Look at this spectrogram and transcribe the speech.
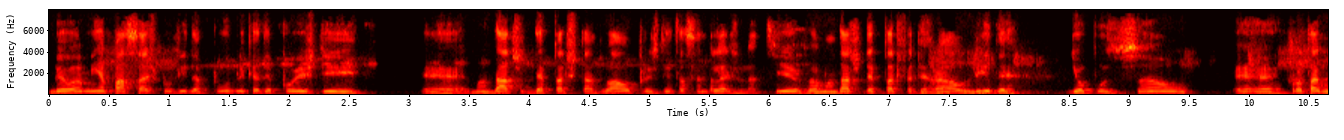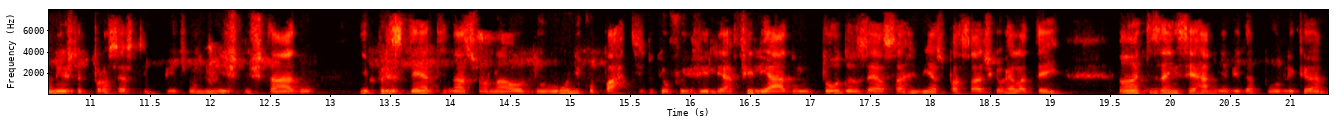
meu, a minha passagem por vida pública, depois de é, mandatos de deputado estadual, presidente da Assembleia Legislativa, mandato de deputado federal, líder de oposição, é, protagonista de processo de impeachment, ministro do Estado e presidente nacional do único partido que eu fui filiado em todas essas minhas passagens que eu relatei antes de encerrar minha vida pública,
